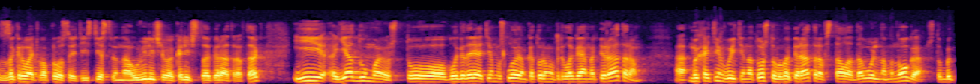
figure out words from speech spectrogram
закрывать вопросы эти, естественно, увеличивая количество операторов. Так? И я думаю, что благодаря тем условиям, которые мы предлагаем операторам, мы хотим выйти на то, чтобы операторов стало довольно много, чтобы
